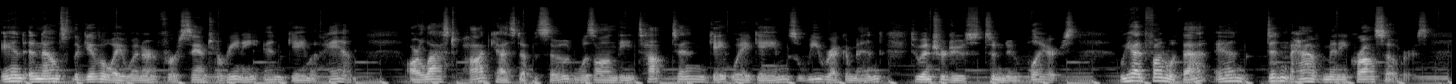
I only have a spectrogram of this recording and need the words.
and announced the giveaway winner for Santorini and Game of Ham. Our last podcast episode was on the top 10 gateway games we recommend to introduce to new players. We had fun with that and didn't have many crossovers.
